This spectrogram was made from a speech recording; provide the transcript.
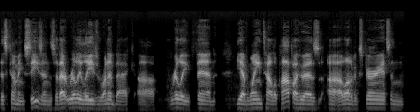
this coming season. So that really leaves running back uh, really thin you have Wayne Taulapapa, who has uh, a lot of experience and,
